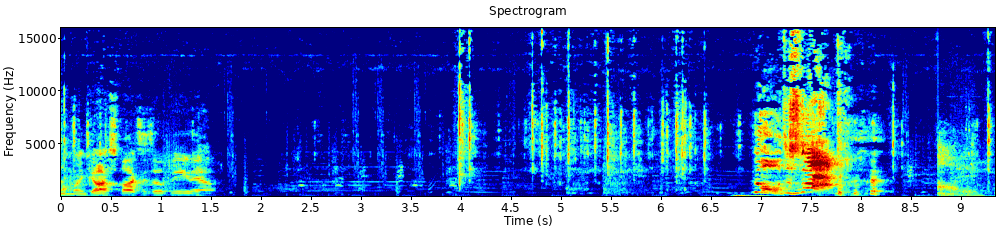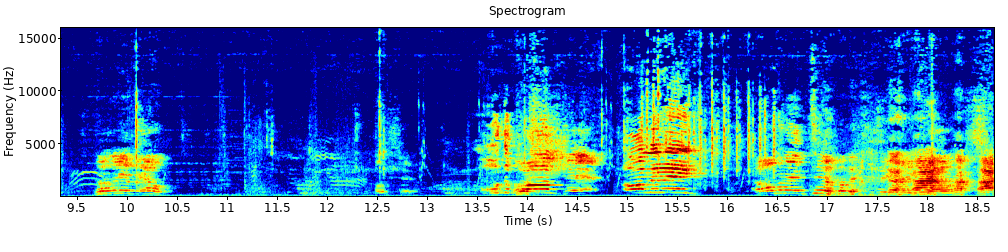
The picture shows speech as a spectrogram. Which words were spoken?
Oh my gosh, Fox is OP now. No, the slap. No, they have. Oh shit. Oh, the Oh bomb. shit. Oh, I'm an egg. Oh, my name too.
